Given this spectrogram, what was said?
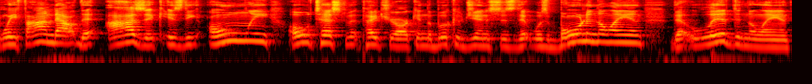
we find out that Isaac is the only Old Testament patriarch in the book of Genesis that was born in the land, that lived in the land,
